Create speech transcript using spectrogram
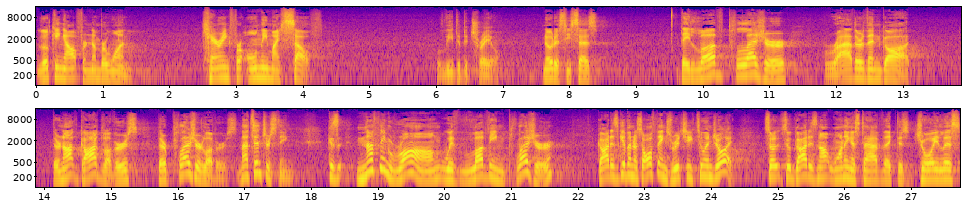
looking out for number one, caring for only myself, will lead to betrayal. Notice he says, they love pleasure rather than God. They're not God lovers, they're pleasure lovers. And that's interesting because nothing wrong with loving pleasure. God has given us all things richly to enjoy. So, so God is not wanting us to have like this joyless,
